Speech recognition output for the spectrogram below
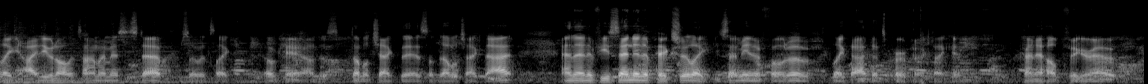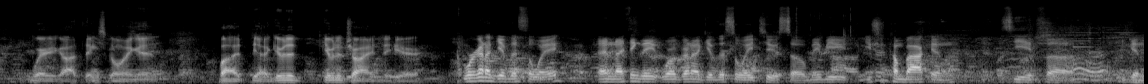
like I do it all the time. I miss a step, so it's like okay, I'll just double check this, I'll double check that, and then if you send in a picture, like you send me in a photo of like that, that's perfect. I can kind of help figure out where you got things going in. But yeah, give it a give it a try into here. We're gonna give this away, and I think they we're gonna give this away too. So maybe you should come back and see if uh, you can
